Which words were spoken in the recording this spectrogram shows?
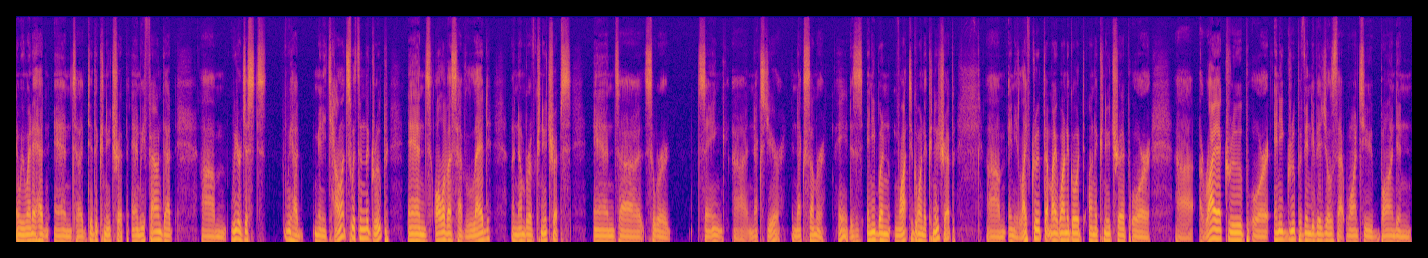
and we went ahead and uh, did the canoe trip and we found that um, we were just we had many talents within the group and all of us have led a number of canoe trips. And uh, so we're saying uh, next year next summer hey does anyone want to go on a canoe trip? Um, any life group that might want to go on a canoe trip or uh, a riot group or any group of individuals that want to bond in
